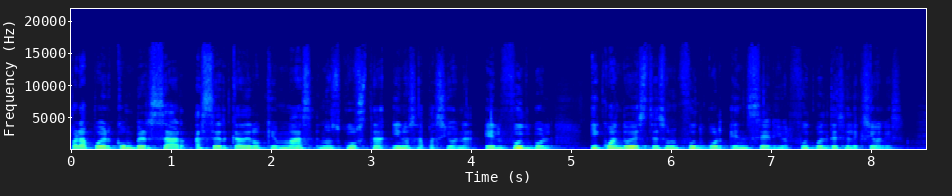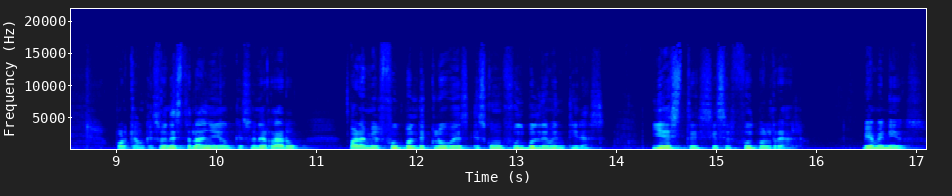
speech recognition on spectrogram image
para poder conversar acerca de lo que más nos gusta y nos apasiona, el fútbol. Y cuando este es un fútbol en serio, el fútbol de selecciones. Porque aunque suene extraño y aunque suene raro, para mí el fútbol de clubes es como un fútbol de mentiras. Y este sí es el fútbol real. Bienvenidos.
